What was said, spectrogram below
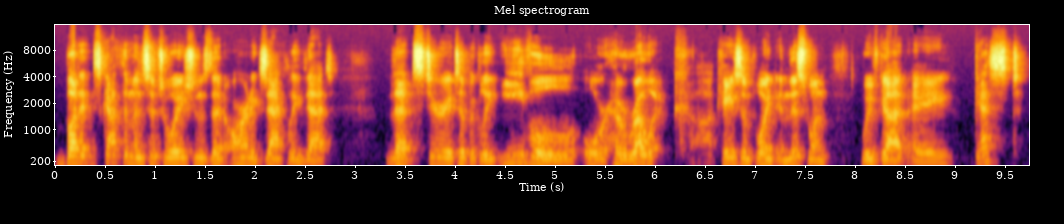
but it's got them in situations that aren't exactly that that stereotypically evil or heroic. Uh, case in point, in this one, we've got a guest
